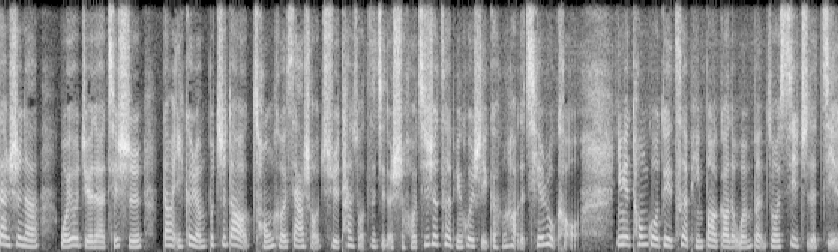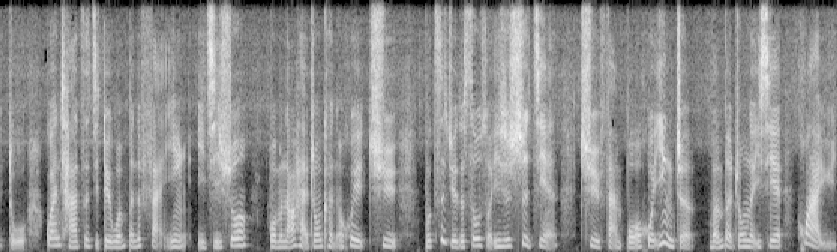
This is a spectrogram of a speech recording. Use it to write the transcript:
但是呢，我又觉得，其实当一个人不知道从何下手去探索自己的时候，其实测评会是一个很好的切入口，因为通过对测评报告的文本做细致的解读，观察自己对文本的反应，以及说我们脑海中可能会去不自觉地搜索一些事件，去反驳或印证。文本中的一些话语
